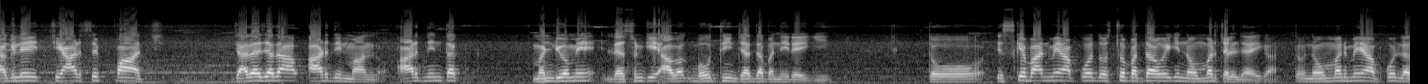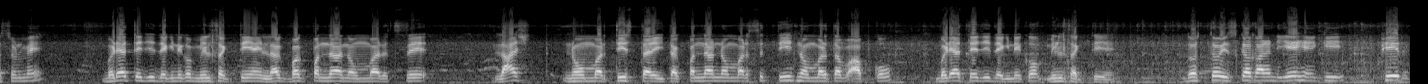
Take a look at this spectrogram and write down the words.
अगले चार से पाँच, ज़्यादा से ज़्यादा आठ दिन मान लो, आठ दिन तक मंडियों में लहसुन की आवक बहुत ही ज़्यादा बनी रहेगी। तो इसके बाद में आपको दोस्तों पता होगा कि नवंबर चल जाएगा। तो नवंबर में आपको लहसुन में बढ़िया तेज़ी देखने को मिल सकती है। लगभग पंद्रह नवंबर से लास्ट नवंबर तीस तारीख तक, पंद्रह नवंबर से तीस नवंबर तक आपको बढ़िया तेज़ी देखने को मिल सकती है। दोस्तों, इसका कारण ये है कि फिर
